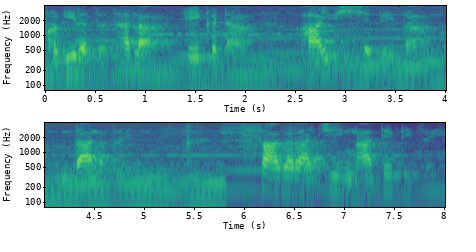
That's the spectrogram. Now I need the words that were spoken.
भगीरथ झाला एकटा आयुष्य देता दानतरी सागराची नाते तिचे.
